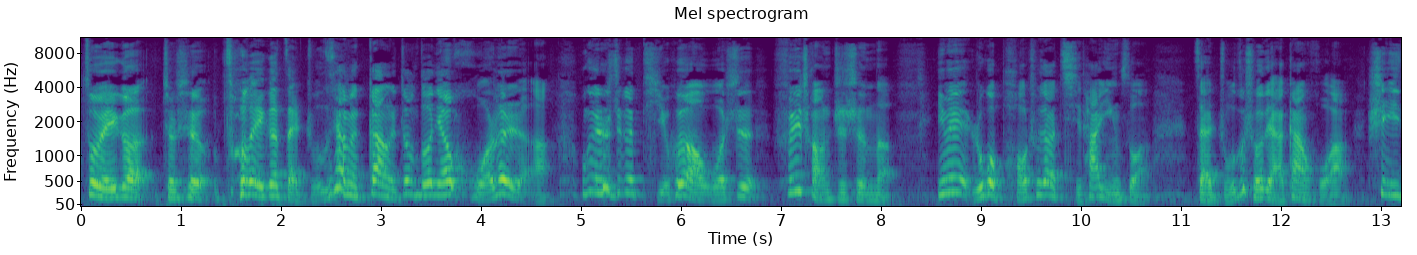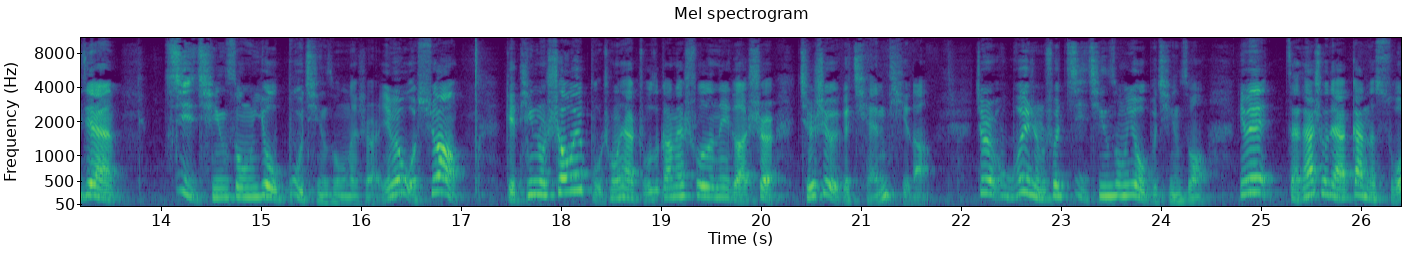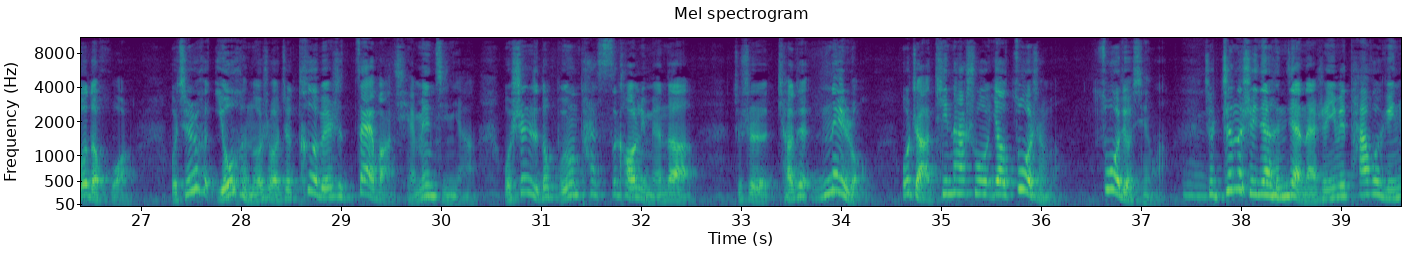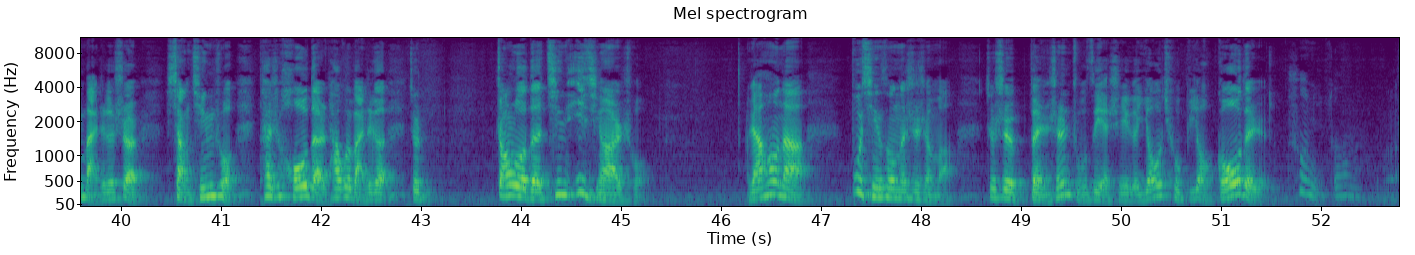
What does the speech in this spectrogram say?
作为一个就是 作为一个在竹子下面干了这么多年活的人啊，我跟你说这个体会啊，我是非常之深的。因为如果刨除掉其他因素啊，在竹子手底下干活啊，是一件既轻松又不轻松的事儿。因为我需要给听众稍微补充一下竹子刚才说的那个事儿，其实是有一个前提的，就是为什么说既轻松又不轻松？因为在他手底下干的所有的活儿。我其实有很多时候，就特别是再往前面几年啊，我甚至都不用太思考里面的，就是条件内容，我只要听他说要做什么，做就行了。就真的是一件很简单的事，因为他会给你把这个事儿想清楚，他是 holder，他会把这个就张罗的清一清二楚。然后呢，不轻松的是什么？就是本身竹子也是一个要求比较高的人，处女座吗，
